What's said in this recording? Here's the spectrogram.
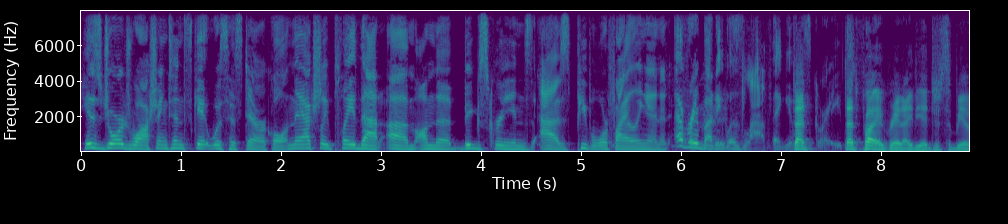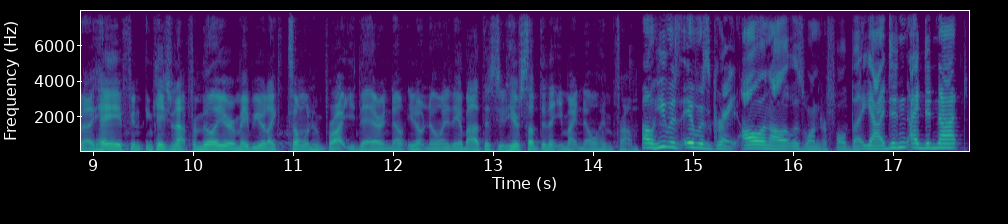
his George Washington skit was hysterical. And they actually played that um, on the big screens as people were filing in, and everybody was laughing. It that's was great. That's probably a great idea, just to be like, hey, if in, in case you're not familiar, maybe you're like someone who brought you there and don't you don't know anything about this dude. Here's something that you might know him from. Oh, he was. It was great. All in all, it was wonderful. But yeah, I didn't. I did not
